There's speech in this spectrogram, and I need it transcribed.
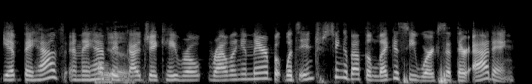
Yep, they have, and they have. Yeah. They've got J.K. Rowling in there. But what's interesting about the legacy works that they're adding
